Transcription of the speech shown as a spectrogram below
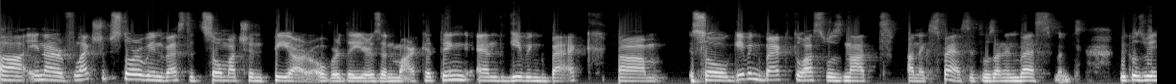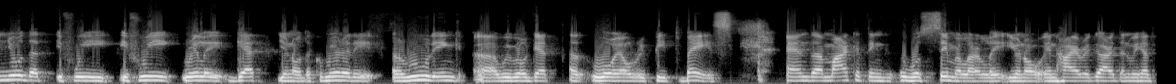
Uh, in our flagship store, we invested so much in PR over the years and marketing and giving back um, so giving back to us was not an expense it was an investment. Because we knew that if we if we really get you know the community uh, rooting uh, we will get a loyal repeat base. And uh, marketing was similarly you know in high regard and we had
